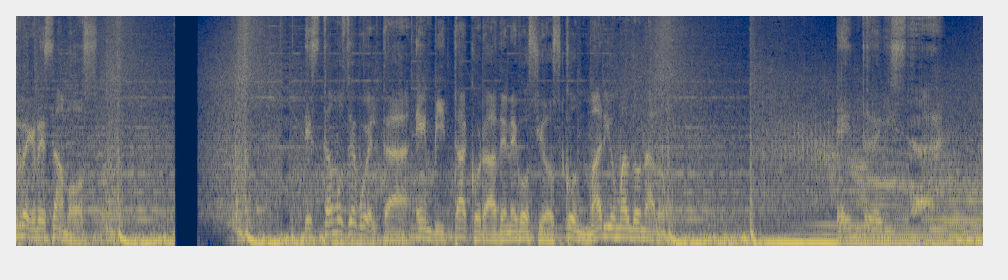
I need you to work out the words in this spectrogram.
Regresamos. Estamos de vuelta en Bitácora de Negocios con Mario Maldonado. Entrevista.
